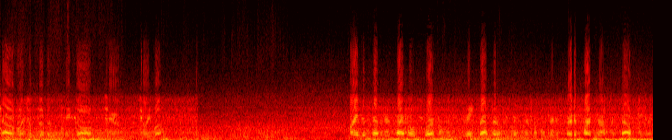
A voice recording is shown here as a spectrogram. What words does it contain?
Tower, Glacier 7, take off, 2, 28 left. Line to 7 and 5, hold short, runway 28 left, it'll be just a couple minutes for departure on the south field.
